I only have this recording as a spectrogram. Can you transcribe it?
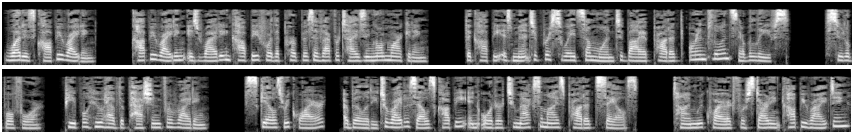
What is copywriting? Copywriting is writing copy for the purpose of advertising or marketing. The copy is meant to persuade someone to buy a product or influence their beliefs. Suitable for people who have the passion for writing. Skills required ability to write a sales copy in order to maximize product sales. Time required for starting copywriting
